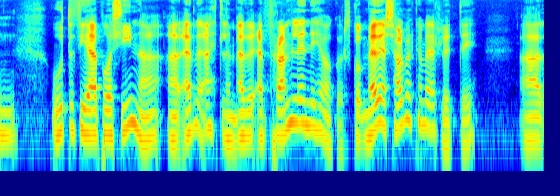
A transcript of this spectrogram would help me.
Mhm. út af því að það er búið að sína að ef við ætlum, ef, ef framleiðni hjá okkur sko, með því að sjálfverkna með hluti að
